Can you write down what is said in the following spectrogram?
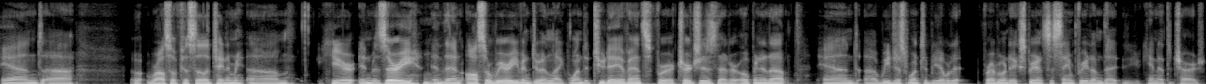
and uh, we're also facilitating um, here in Missouri, mm-hmm. and then also we're even doing like one to two day events for churches that are opening it up, and uh, we just want to be able to for everyone to experience the same freedom that you can at the charge.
